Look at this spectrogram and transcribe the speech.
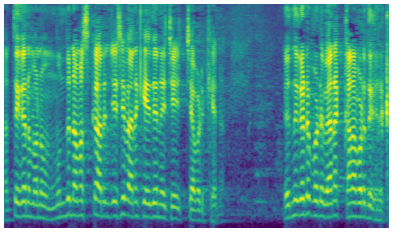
అంతేగాని మనం ముందు నమస్కారం చేసి వెనక ఏదైనా చేయొచ్చు ఎవరికైనా. ఎందుకంటే వాడు వెనక్కి కనబడదు కనుక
